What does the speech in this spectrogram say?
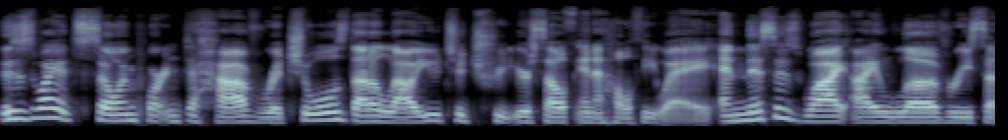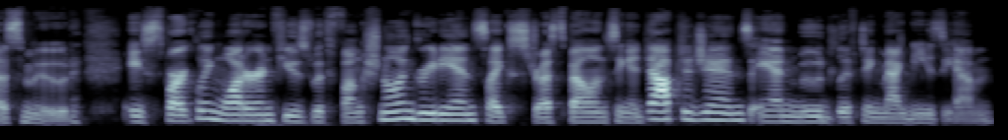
This is why it's so important to have rituals that allow you to treat yourself in a healthy way. And this is why I love Recess Mood, a sparkling water infused with functional ingredients like stress balancing adaptogens and mood lifting magnesium.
